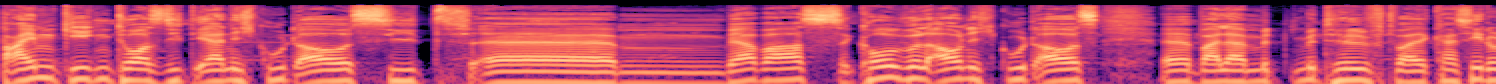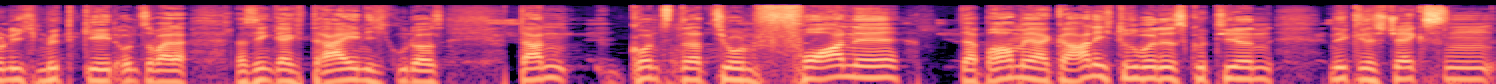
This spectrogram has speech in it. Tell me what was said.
beim Gegentor sieht er nicht gut aus, sieht ähm, wer war's? Colville auch nicht gut aus, äh, weil er mit mithilft, weil Caicedo nicht mitgeht und so weiter. Da sehen gleich drei nicht gut aus. Dann Konzentration vorne da brauchen wir ja gar nicht drüber diskutieren. Nicholas Jackson,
